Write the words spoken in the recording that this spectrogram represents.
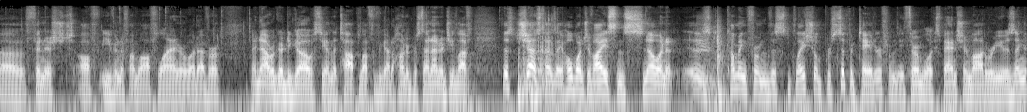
uh, finished off, even if I'm offline or whatever. And now we're good to go. See on the top left, we've got 100% energy left. This chest has a whole bunch of ice and snow in it. It is coming from this glacial precipitator from the thermal expansion mod we're using,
